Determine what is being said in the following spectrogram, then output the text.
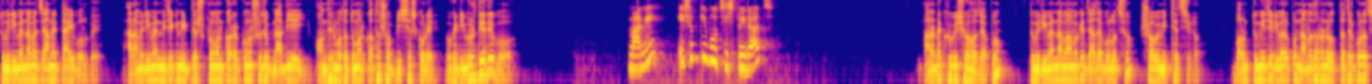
তুমি রিমার নামে জানোই তাই বলবে। আর আমি রিমার নিজেকে নির্দোষ প্রমাণ করার কোনো সুযোগ না দিয়েই অন্ধের মতো তোমার কথা সব বিশ্বাস করে ওকে ডিভোর্স দিয়ে দেবো? মানে? এসব কি বলছিস তুই রাজ? মানাটা খুবই সহজ আপু। তুমি রিমার নামে আমাকে যা যা বলেছ সবই মিথ্যে ছিল। বরং তুমি যে রিমার উপর নানা ধরনের অত্যাচার করেছ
